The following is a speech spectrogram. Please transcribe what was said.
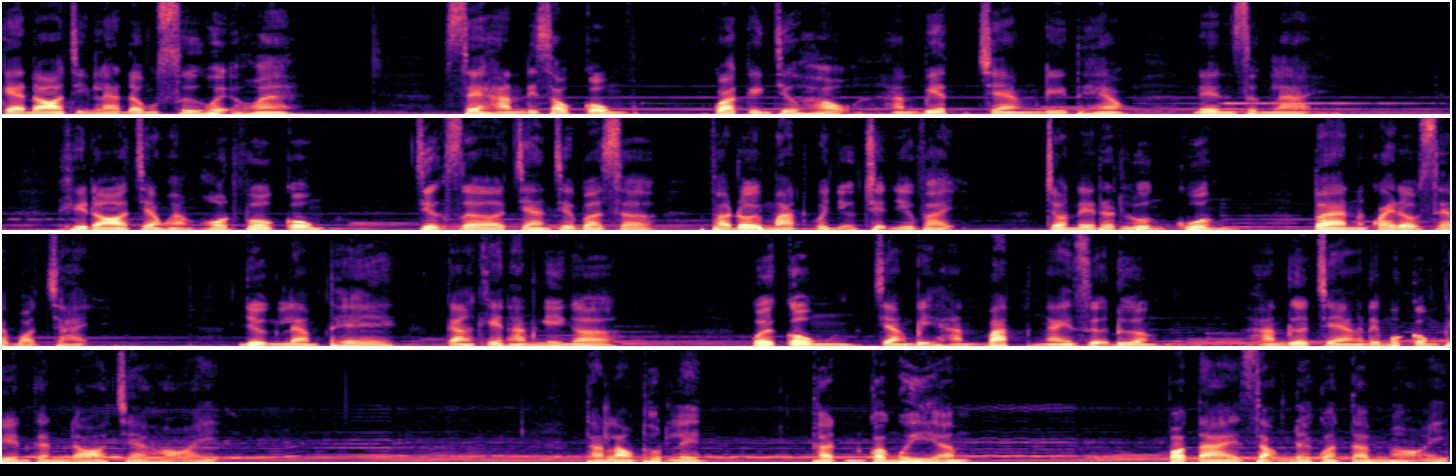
kẻ đó chính là Đông Sứ Huệ Hoa. Xe hắn đi sau cùng, qua kính chiếu hậu hắn biết chàng đi theo nên dừng lại. Khi đó chàng hoảng hốt vô cùng, trước giờ chàng chưa bao giờ phải đối mặt với những chuyện như vậy, cho nên rất luống cuống, toàn quay đầu xe bỏ chạy. Nhưng làm thế càng khiến hắn nghi ngờ. Cuối cùng Trang bị hắn bắt ngay giữa đường, hắn đưa Trang đến một công viên gần đó tra hỏi. Thằng Long thốt lên Thật quá nguy hiểm. Võ Tài giọng đầy quan tâm hỏi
